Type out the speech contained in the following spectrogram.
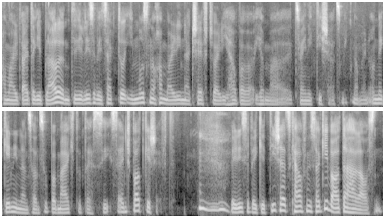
haben wir halt weiter geplaudert und die Elisabeth sagt, du, ich muss noch einmal in ein Geschäft, weil ich habe ich hab mir zu wenig T-Shirts mitgenommen. Und wir gehen in so einen Supermarkt und das ist ein Sportgeschäft. Die Elisabeth geht T-Shirts kaufen, ich sage, ich warte da draußen.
